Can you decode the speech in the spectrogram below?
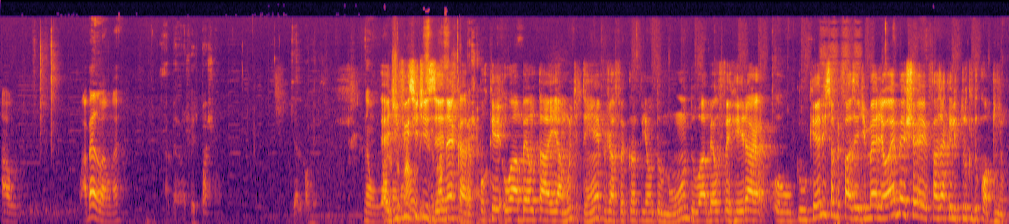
Ah, o o Abelão, né? Abel acho que é de paixão. Que é do Palmeiras. Não, o É difícil Maurício dizer, né, cara? Porque o Abel tá aí há muito tempo, já foi campeão do mundo. O Abel Ferreira, o, o que ele sabe fazer de melhor é mexer, fazer aquele truque do copinho.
